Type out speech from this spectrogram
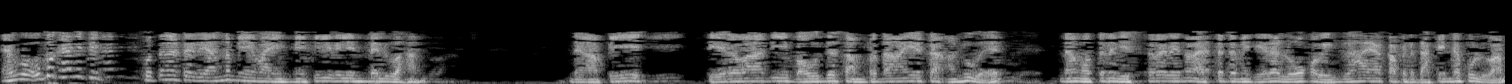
ඇහුව ඔබ කැමති කොතනට යන්න මේවයි මේ පිළිවෙලෙන් බැලුවහම. දැන් අපේ තේරවාදී බෞද්ධ සම්ප්‍රදායට අනුව නම් ඔතන විස්තර වෙනවා ඇත්තටම කියලා ලෝක විග්‍රහයක් අපිට දකින්න පුළුවන්.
